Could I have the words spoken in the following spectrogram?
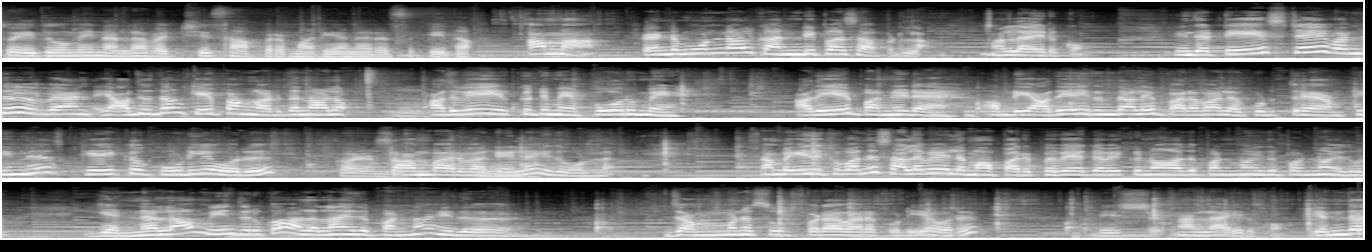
ஸோ இதுவுமே நல்லா வச்சு சாப்பிட்ற மாதிரியான ரெசிபி தான். ஆமாம் ரெண்டு மூணு நாள் கண்டிப்பாக சாப்பிடலாம். நல்லா இருக்கும். இந்த டேஸ்ட்டே வந்து வே அதுதான் கேட்பாங்க அடுத்த நாளும். அதுவே இருக்கட்டுமே போருமே. அதையே பண்ணிடேன். அப்படி அதே இருந்தாலே பரவாயில்ல கொடுத்துறேன் அப்படின்னு கேட்கக்கூடிய ஒரு சாம்பார் வகையில் இது ஒன்று நம்ம இதுக்கு வந்து செலவே இல்லைம்மா. பருப்பு வேக வைக்கணும் அது பண்ணணும் இது பண்ணணும் இது என்னெல்லாம் மீந்திருக்கோ அதெல்லாம் இது பண்ணால் இது ஜம்முன்னு சூப்பராக வரக்கூடிய ஒரு டிஷ் நல்லா இருக்கும். எந்த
